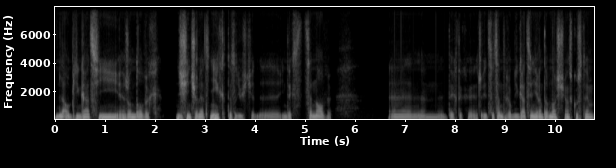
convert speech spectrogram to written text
dla obligacji rządowych dziesięcioletnich. To jest oczywiście yy, indeks cenowy tych, tych, czyli co cen tych obligacji, nie rentowności. W związku z tym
